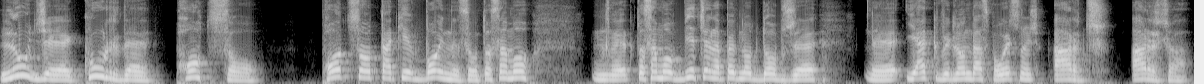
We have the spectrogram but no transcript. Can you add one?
Ludzie, kurde, po co? Po co takie wojny są? To samo, mm, to samo wiecie na pewno dobrze, e, jak wygląda społeczność Arch, Archa,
